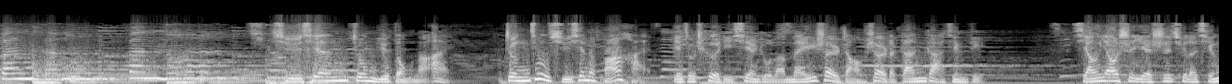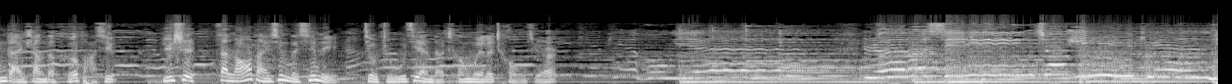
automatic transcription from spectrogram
半冷半暖，许仙终于懂了爱，拯救许仙的法海也就彻底陷入了没事儿找事儿的尴尬境地。降妖事业失去了情感上的合法性，于是，在老百姓的心里就逐渐的成为了丑角儿。片红叶，心中一片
